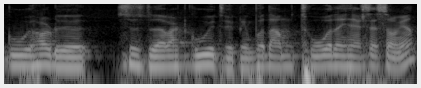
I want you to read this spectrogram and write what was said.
god, har du, synes du det har vært god utvikling på dem to denne sesongen?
